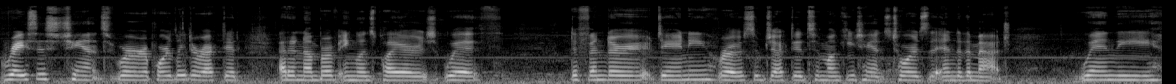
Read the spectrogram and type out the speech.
racist chants were reportedly directed at a number of England's players, with defender Danny Rose subjected to monkey chants towards the end of the match. When the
